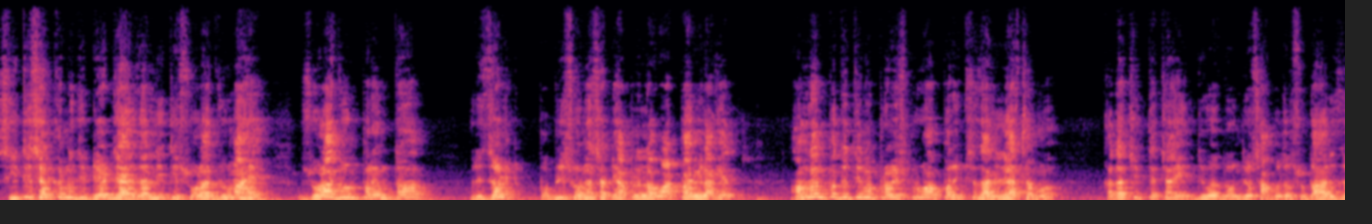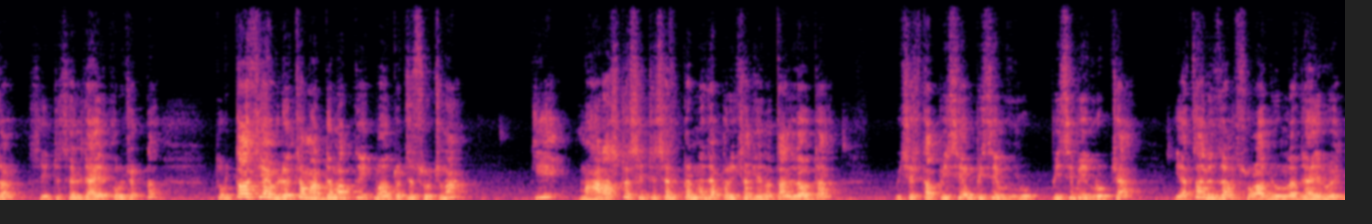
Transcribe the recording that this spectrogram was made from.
सी टी सेलकडनं जी डेट जाहीर झाली ती सोळा जून आहे. सोळा जूनपर्यंत रिझल्ट पब्लिश होण्यासाठी आपल्याला वाट पाहावी लागेल. ऑनलाईन पद्धतीनं प्रवेशपूर्व परीक्षा झालेली असल्यामुळं कदाचित त्याच्या एक दिवस दोन दिवस अगोदरसुद्धा हा रिझल्ट सी टी सेल जाहीर करू शकतं. तुर्तास या व्हिडिओच्या माध्यमातून एक महत्त्वाची सूचना की महाराष्ट्र सी टी सेलकडनं ज्या परीक्षा घेण्यात आलेल्या होत्या विशेषतः P C M P C group P C B ग्रुपच्या याचा रिझल्ट सोळा जूनला जाहीर होईल.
